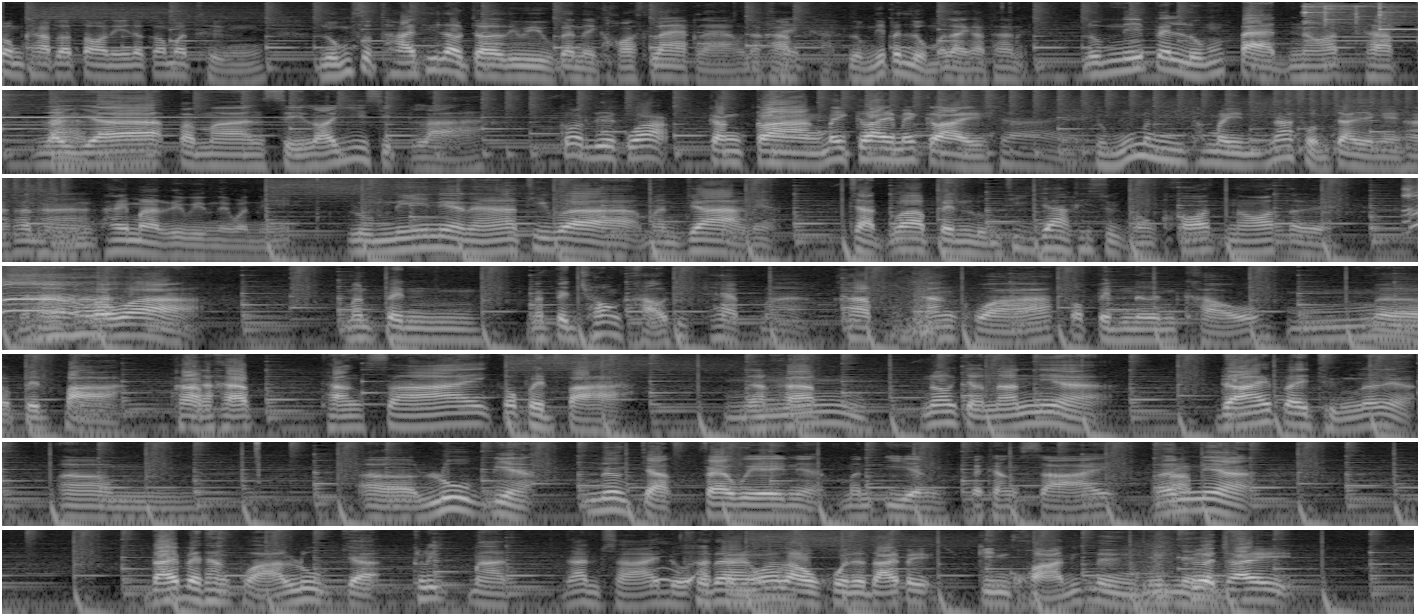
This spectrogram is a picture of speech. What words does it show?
มครับ แล้วตอนนี้เราก็มาถึงหลุมสุดท้ายที่เราจะรีวิวกันในคอร์สแรกแล้วนะครับ ใช่ครับ หลุมนี้เป็นหลุมอะไรครับท่าน หลุมนี้เป็นหลุม 8นอตครับ ระยะประมาณ 420 หลา ก็เรียกว่ากลางๆ ไม่ใกล้ไม่ไกล ใช่ หลุมนี้มันทำไมน่าสนใจยังไงฮะท่านถึงฮะ ให้มารีวิวในวันนี้ หลุมนี้เนี่ยนะที่ว่ามันยากเนี่ยจัดว่าเป็นหลุมที่ยากที่สุดของคอร์สนอตเลยนะฮะอ่าฮะเพราะว่ามันเป็นมันเป็นช่องเขาที่แคบมากครับ ทางขวาก็เป็นเนินเขาอืมเอ่อเป็นป่าครับ นะครับ ทางซ้ายก็เป็นป่านะครับอืมนอกจากนั้นเนี่ยร้ายไปถึงแล้วเนี่ยอืมเอ่อลูกเนี่ยเนื่องจากแฟร์เวย์เนี่ยมันเอียงไปทางซ้ายเพราะฉะนั้นเนี่ยได้ไปทางขวาลูกจะคลิกมาด้านซ้ายโดยแสดงว่าเราควรจะได้ไปกินขวานิดนึงนิดนึงเพื่อใช้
